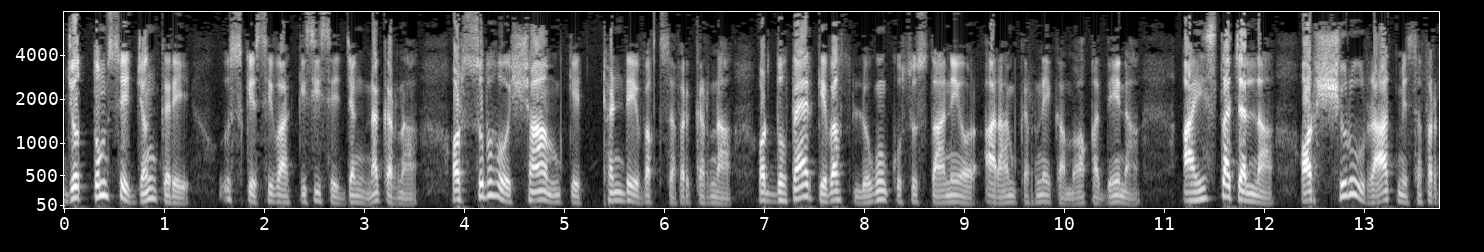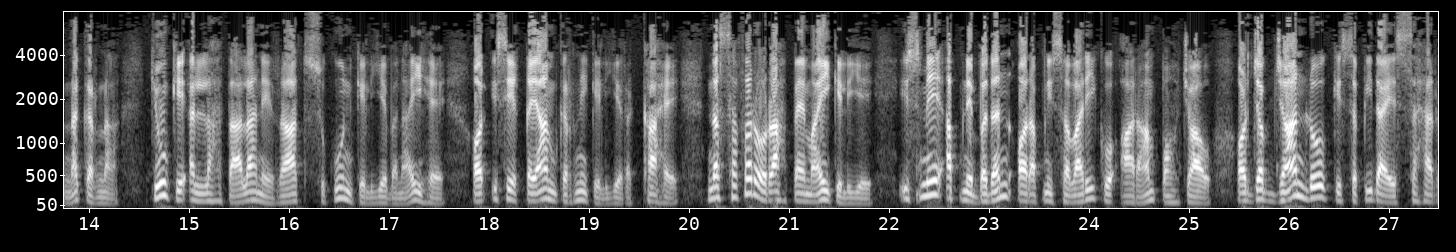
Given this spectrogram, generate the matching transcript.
جو تم سے جنگ کرے، اس کے سوا کسی سے جنگ نہ کرنا اور صبح و شام کے ٹھنڈے وقت سفر کرنا اور دوپہر کے وقت لوگوں کو سستانے اور آرام کرنے کا موقع دینا۔ آہستہ چلنا اور شروع رات میں سفر نہ کرنا، کیونکہ اللہ تعالیٰ نے رات سکون کے لیے بنائی ہے اور اسے قیام کرنے کے لیے رکھا ہے، نہ سفر اور راہ پیمائی کے لیے۔ اس میں اپنے بدن اور اپنی سواری کو آرام پہنچاؤ، اور جب جان لو کہ سپیدہ سحر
